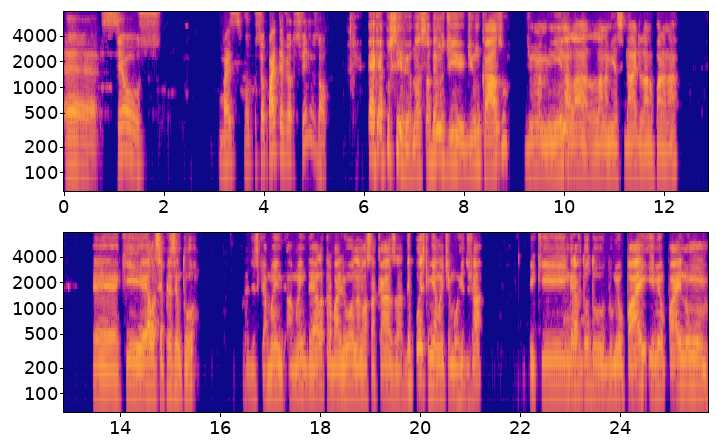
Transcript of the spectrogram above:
é, seus, mas o seu pai teve outros filhos, não? É, é possível. Nós sabemos de, de um caso de uma menina lá, lá na minha cidade, lá no Paraná, é, que ela se apresentou, né, disse que a mãe, a mãe dela trabalhou na nossa casa depois que minha mãe tinha morrido já, e que engravidou do, do meu pai, e meu pai não.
